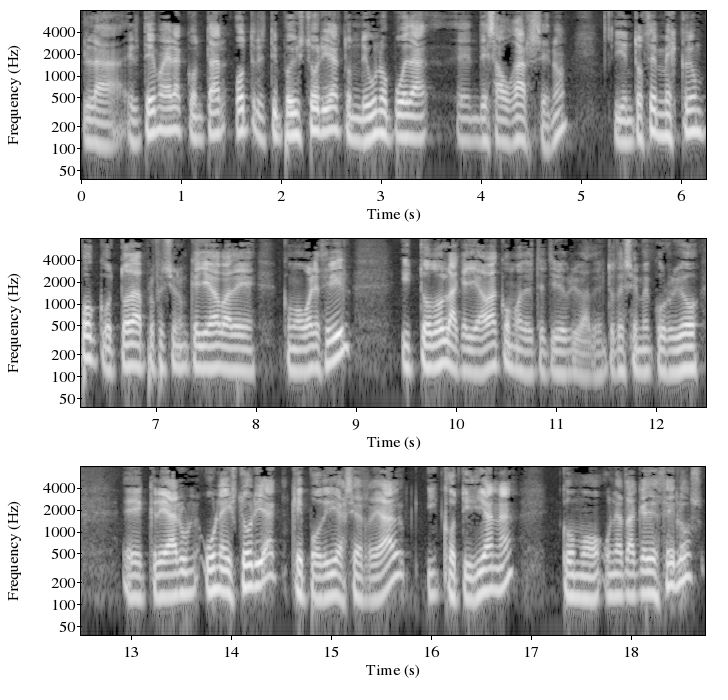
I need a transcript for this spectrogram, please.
la, el tema era contar otro tipo de historias donde uno pueda eh, desahogarse, ¿no? Y entonces mezclé un poco toda la profesión que llevaba de, como Guardia Civil y todo la que llevaba como detective privado. Entonces se me ocurrió eh, crear un- una historia que podría ser real y cotidiana, como un ataque de celos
